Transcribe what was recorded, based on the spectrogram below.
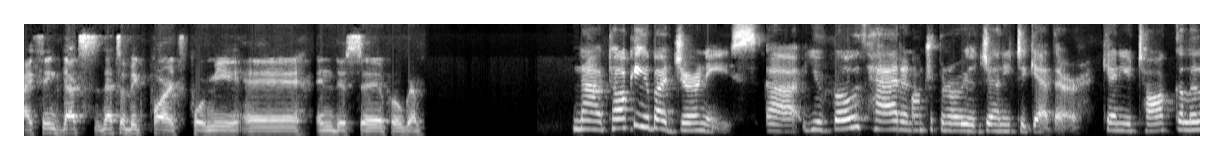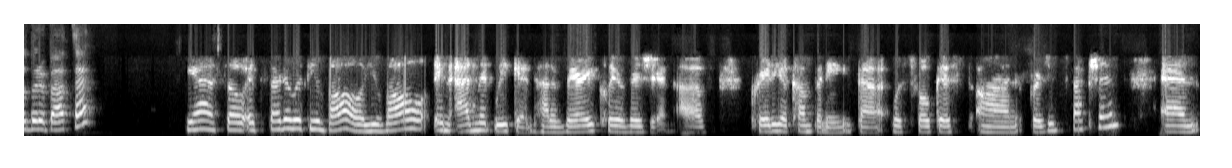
I think that's, that's a big part for me uh, in this program. Now, talking about journeys, uh, you both had an entrepreneurial journey together. Can you talk a little bit about that? Yeah, so it started with Yuval. Yuval in Admit Weekend had a very clear vision of creating a company that was focused on bridge inspection and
